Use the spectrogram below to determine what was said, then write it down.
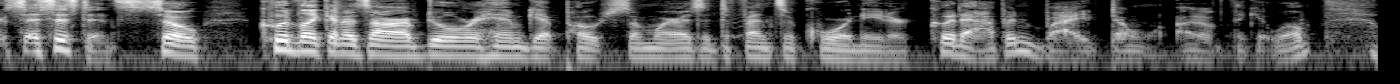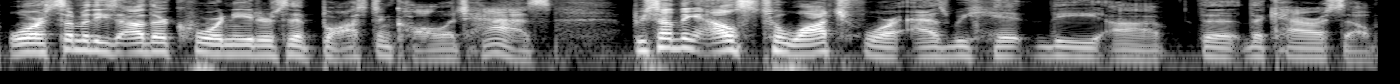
assistants. So could like an Aazaar Abdul-Rahim get poached somewhere as a defensive coordinator? Could happen, but I don't I don't think it will. Or some of these other coordinators that Boston College has. Be something else to watch for as we hit the uh, the the carousel.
